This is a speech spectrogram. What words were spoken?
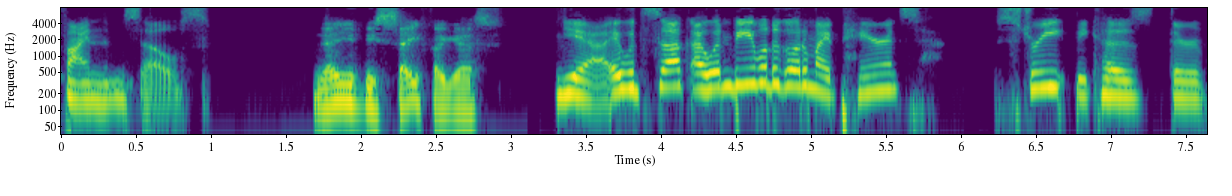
find themselves. Yeah, you'd be safe, I guess. Yeah, it would suck. I wouldn't be able to go to my parents' street because they're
